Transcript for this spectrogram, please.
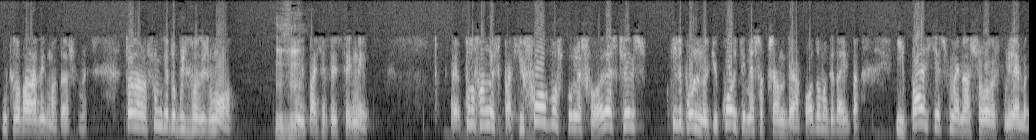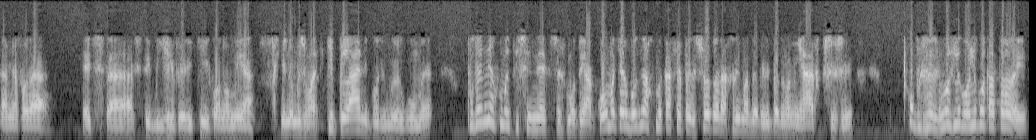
μικροπαραδείγματα, ας πούμε. Τώρα, να πούμε για τον πληθωρισμό mm-hmm. που υπάρχει αυτή τη στιγμή. Ε, Προφανώς υπάρχει φόβος πολλές φορές, ξέρεις, και είναι πολύ λογικό, οι τιμέ αυξάνονται απότομα κτλ. Υπάρχει, ας πούμε, ένας όρος που λέμε καμιά φορά έτσι, στα, στην περιφερική οικονομία, η νομισματική πλάνη που δημιουργούμε, που δεν έχουμε τη συνέστηση ότι ακόμα και αν μπορεί να έχουμε κάποια περισσότερα χρήματα επειδή παίρνουμε μια αύξηση, ο πληθωρισμό λίγο λίγο τα τρώει.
